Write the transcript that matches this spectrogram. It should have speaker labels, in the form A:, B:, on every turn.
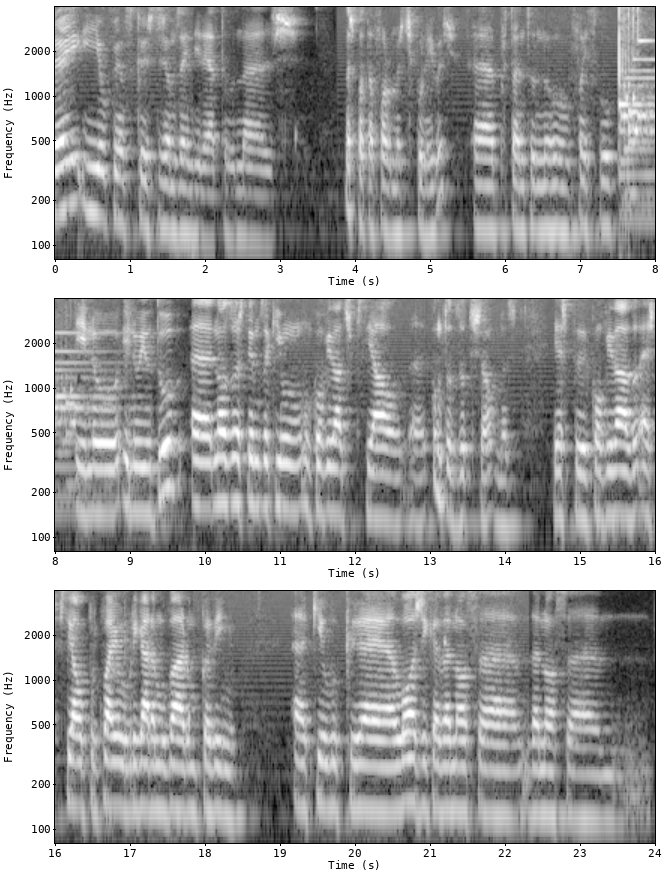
A: ok e eu penso que estejamos em direto nas, nas plataformas disponíveis, uh, portanto no Facebook e no, e no YouTube. Uh, nós hoje temos aqui um, um convidado especial, uh, como todos os outros são, mas este convidado é especial porque vai obrigar a mudar um bocadinho aquilo que é a lógica da nossa, da nossa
